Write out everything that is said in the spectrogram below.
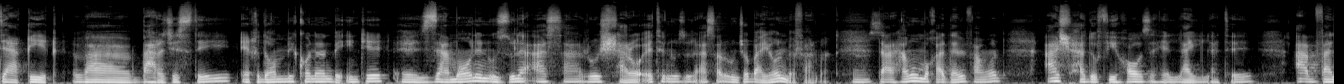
دقیق و برجسته اقدام می‌کنن به اینکه زمان نزول اثر رو شرایط نزول اثر رو اونجا بیان بفرمند در همون مقدمه فرمان اشهد فی هذه لیلت اول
